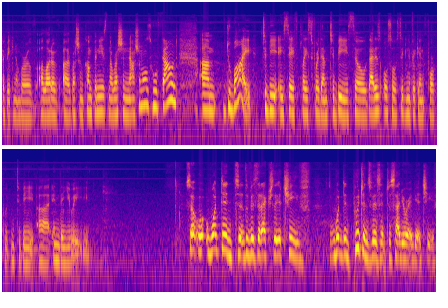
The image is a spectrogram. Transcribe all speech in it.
a big number of a lot of uh, Russian companies and Russian nationals who found um, Dubai to be a safe place for them to be. So that is also significant for Putin to be uh, in the UAE. So, what did the visit actually achieve? What did Putin's visit to Saudi Arabia achieve?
